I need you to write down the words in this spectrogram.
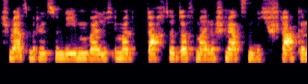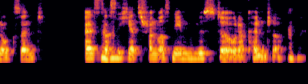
Schmerzmittel zu nehmen, weil ich immer dachte, dass meine Schmerzen nicht stark genug sind, als dass mhm. ich jetzt schon was nehmen müsste oder könnte. Mhm.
